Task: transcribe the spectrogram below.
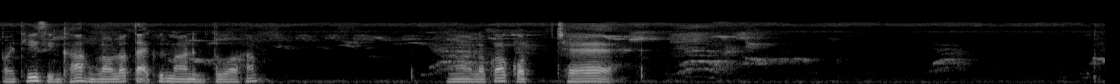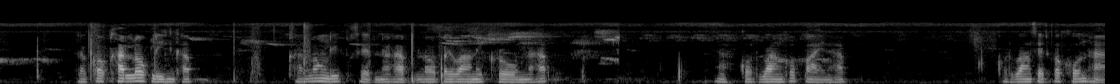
ไปที่สินค้าของเราแล้วแตะขึ้นมาหนึ่งตัวครับแล้วก็กดแชร์ แล้วก็คัดลอกลิงครับ คัดลอกลิงเสร็จนะครับ เราไปวางในโครมนะครับกดวางเข้าไปนะครับ กดวางเสร็จก็ค้นหา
